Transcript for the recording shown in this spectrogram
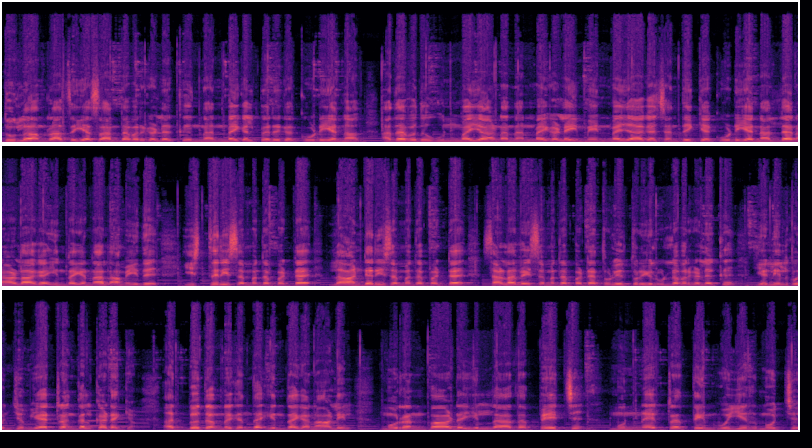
துலாம் ராசியை சார்ந்தவர்களுக்கு நன்மைகள் பெருகக்கூடிய நாள். அதாவது உண்மையான நன்மைகளை மென்மையாக சந்திக்கக்கூடிய நல்ல நாளாக இன்றைய நாள் அமைது. இஸ்திரி சம்பந்தப்பட்ட லாண்டரி சம்பந்தப்பட்ட சலவை சம்பந்தப்பட்ட தொழில்துறையில் உள்ளவர்களுக்கு எழில் கொஞ்சம் ஏற்றங்கள் கிடைக்கும். அற்புதம் மிகுந்த இன்றைய நாளில் முரண்பாடு இல்லாத பேச்சு முன்னேற்றத்தின் உயிர் மூச்சு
